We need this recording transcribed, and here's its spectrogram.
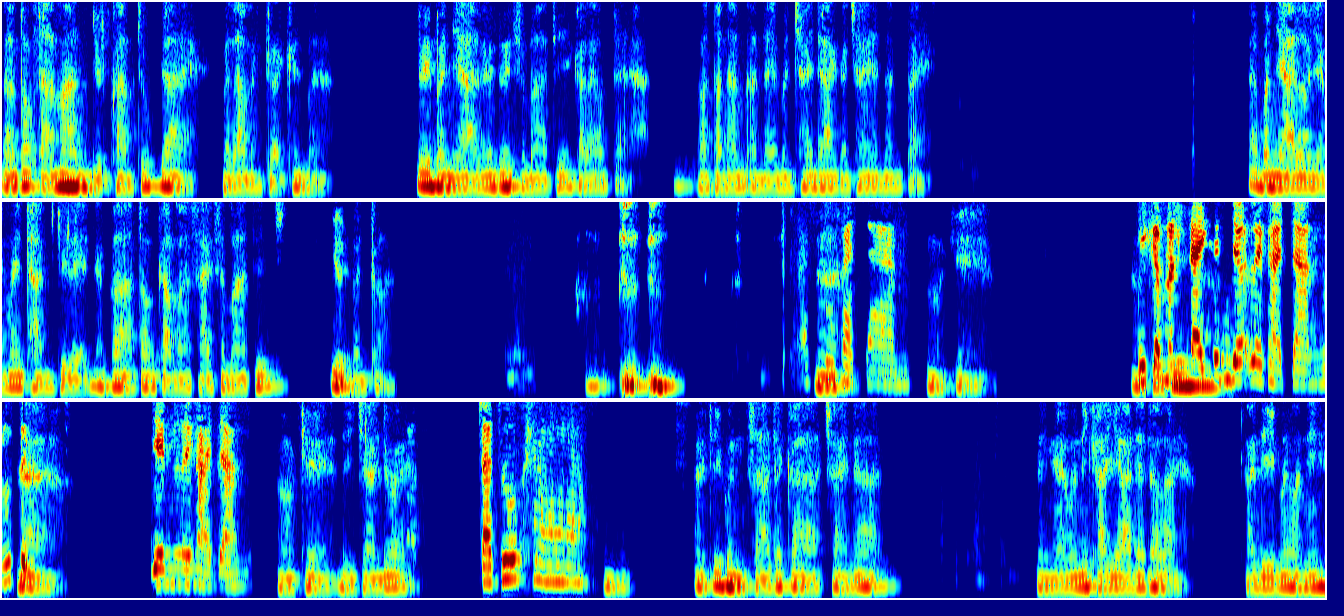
เราต้องสามารถหยุดความทุกข์ได้ เวลามันเกิดขึ้นมา ด้วยปัญญาหรือด้วยสมาธิก็แล้วแต่เพราะตอนนั้นอันไหนมันใช้ได้ก็ใช้อันนั้นไป ถ้าปัญญาเรายังไม่ทันกิเลสก็ต้องกลับมาสายสมาธิหยุดมันก่อนสู้ค่ะอาจารย์โอเค มีกำลังใจขึ้นเยอะเลยค่ะอาจารย์ รู้สึก เย็นเลยค่ะอาจารย์ โอเค ดีใจด้วย สาธุค่ะไอ้ที่คุณสาธกาชายนาเป็นไงวันนี้ขายยาได้เท่าไหร่ ขายดีไหมวันนี้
